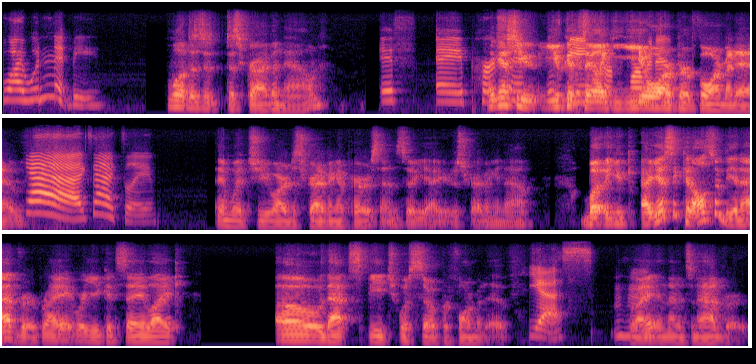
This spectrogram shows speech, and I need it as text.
Why wouldn't it be? Well does it describe a noun? If a person i guess you you could say like you're performative. Yeah, exactly. in which you are describing a person so yeah you're describing a noun. But you i guess it could also be an adverb right? Where you could say like oh that speech was so performative. Yes. Mhm. right? And then it's an adverb.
